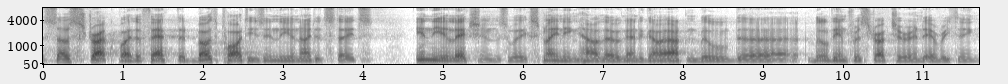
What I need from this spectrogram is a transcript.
so struck by the fact that both parties in the United States in the elections were explaining how they were going to go out and build, uh, build infrastructure and everything.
